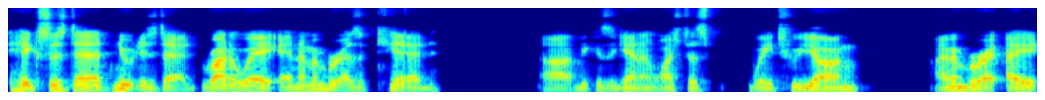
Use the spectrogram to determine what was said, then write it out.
Hicks is dead, Newt is dead right away. And I remember as a kid, uh, because again, I watched this way too young. I remember I, I,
